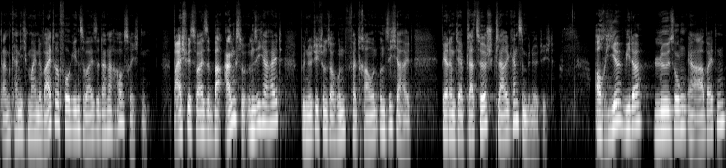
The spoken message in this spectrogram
dann kann ich meine weitere Vorgehensweise danach ausrichten. Beispielsweise bei Angst und Unsicherheit benötigt unser Hund Vertrauen und Sicherheit, während der Platzhirsch klare Grenzen benötigt. Auch hier wieder Lösungen erarbeiten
